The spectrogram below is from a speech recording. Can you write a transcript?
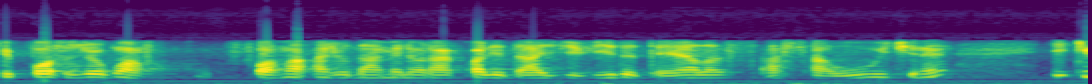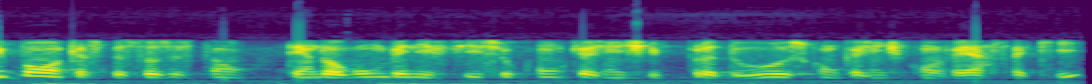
que possa de alguma forma ajudar a melhorar a qualidade de vida delas, a saúde, né? E que bom que as pessoas estão tendo algum benefício com o que a gente produz, com o que a gente conversa aqui.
